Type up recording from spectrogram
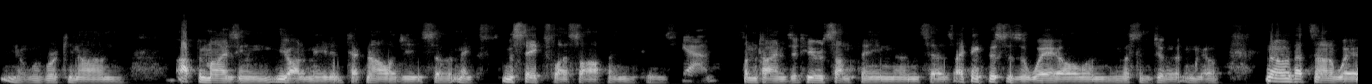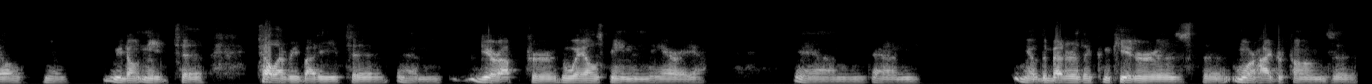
you know, we're working on optimizing the automated technology so it makes mistakes less often because yeah. Sometimes it hears something and says, "I think this is a whale," and we listen to it and go, "No, that's not a whale." You know, we don't need to tell everybody to um, gear up for the whales being in the area. And, um, you know, the better the computer is, the more hydrophones a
